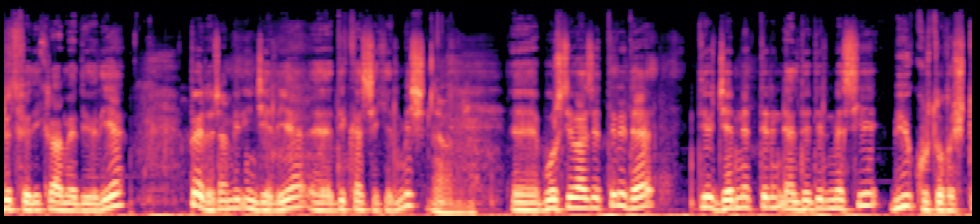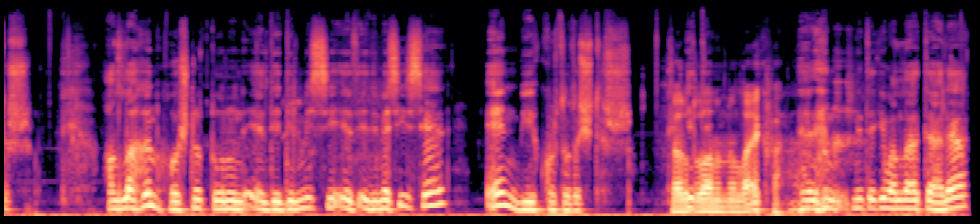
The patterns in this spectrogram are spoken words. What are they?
lütfediyor, ikram ediyor diye. Böyle hocam bir inceliğe e, dikkat çekilmiş. Evet. E, Bursi Hazretleri de diyor cennetlerin elde edilmesi büyük kurtuluştur. Allah'ın hoşnutluğunun elde edilmesi, edilmesi ise en büyük kurtuluştur. Rıdvanun minallah ekber. Nitekim allah Teala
